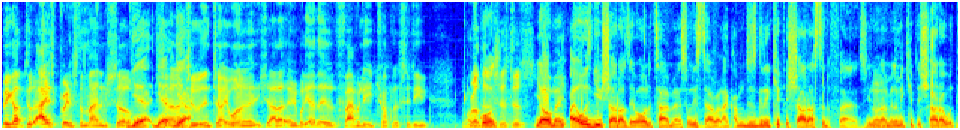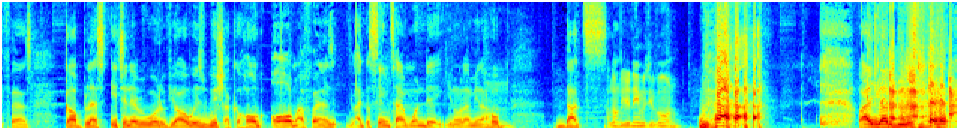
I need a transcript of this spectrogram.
big up to the Ice Prince, the man himself. Yeah, yeah, shout yeah. out to the entire. You want to shout out everybody out there, the family, Chocolate City, the brothers and sisters. Yo, man, I always give shout outs there all the time, man. So this time, like, I'm just gonna keep the shout outs to the fans. You know what I mm. mean? Let me keep the shout out with the fans. God bless each and every one of you. I always wish I could hug all my fans like the same time one day. You know what I mean? I hope mm. that's How long your name is Yvonne? why you gotta do this, man.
